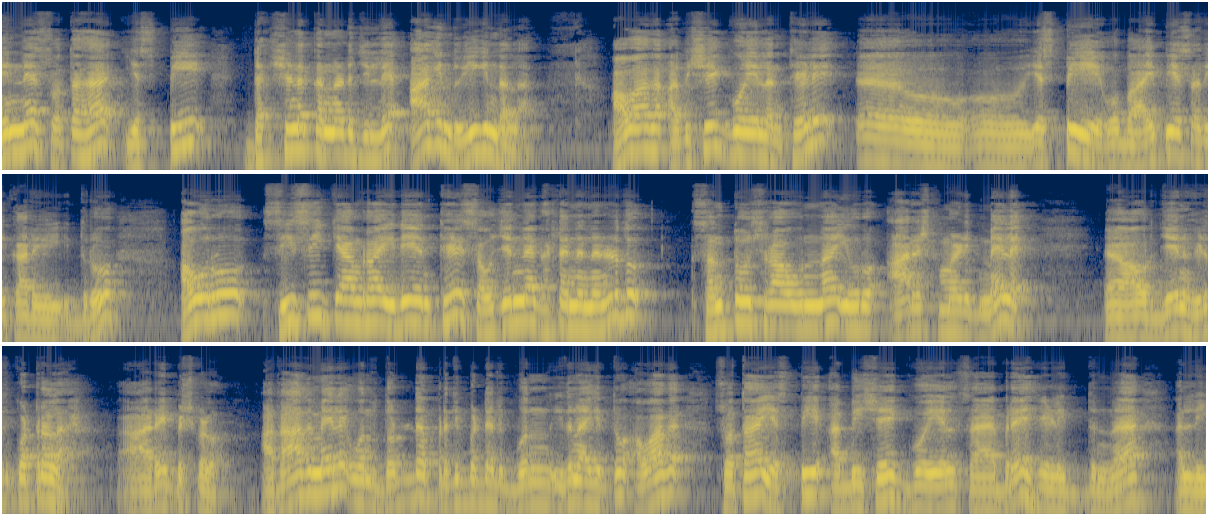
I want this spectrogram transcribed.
ನಿನ್ನೆ ಸ್ವತಃ ಎಸ್ ಪಿ ದಕ್ಷಿಣ ಕನ್ನಡ ಜಿಲ್ಲೆ ಆಗಿಂದು, ಈಗಿಂದಲ್ಲ. ಆವಾಗ ಅಭಿಷೇಕ್ ಗೋಯಲ್ ಅಂತ ಹೇಳಿ ಎಸ್ ಪಿ ಒಬ್ಬ ಐ ಪಿ ಎಸ್ ಅಧಿಕಾರಿ ಇದ್ರು. ಅವರು ಸಿಸಿ ಕ್ಯಾಮೆರಾ ಇದೆ ಅಂತ ಹೇಳಿ ಸೌಜನ್ಯ ಘಟನೆ ನಡೆದು ಸಂತೋಷ್ ರಾವ್ನ ಇವರು ಅರೆಸ್ಟ್ ಮಾಡಿದ ಮೇಲೆ ಅವ್ರ ಜೇನು ಹಿಡಿದು ಕೊಟ್ರಲ್ಲ ಆ ರೇಪಿಸ್ಟ್ಗಳು ಅದಾದ ಮೇಲೆ ಒಂದು ದೊಡ್ಡ ಪ್ರತಿಭಟನೆ ಇದನ್ನಾಗಿತ್ತು. ಅವಾಗ ಸ್ವತಃ ಎಸ್ ಪಿ ಅಭಿಷೇಕ್ ಗೋಯಲ್ ಸಾಹೇಬ್ರೆ ಹೇಳಿದ್ದನ್ನ ಅಲ್ಲಿ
